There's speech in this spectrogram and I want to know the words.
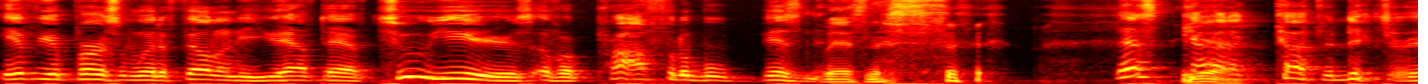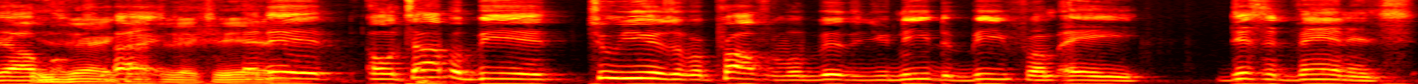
if you're a person with a felony, you have to have two years of a profitable business. business. That's kind of contradictory almost. very right? contradictory, yeah. And then on top of being two years of a profitable business, you need to be from a disadvantaged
